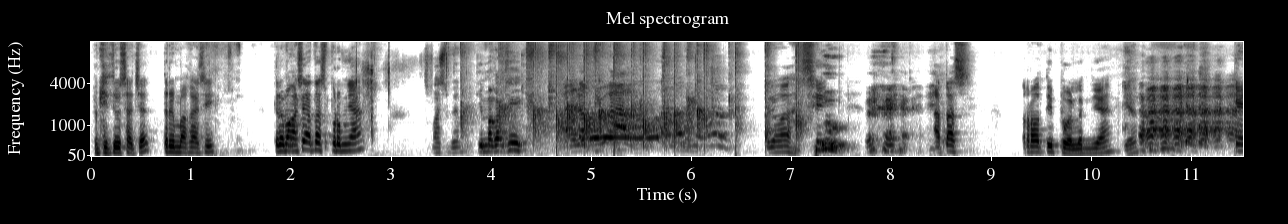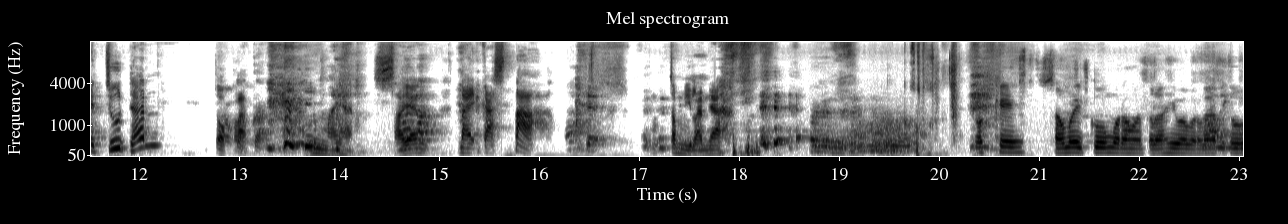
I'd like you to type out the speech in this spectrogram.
Begitu saja. Terima kasih. Terima kasih atas perumnya. Mas Bem Terima kasih. terima kasih atas roti bolennya ya. Keju dan coklat. Lumayan. Saya naik kasta. Cemilannya. Oke, Assalamualaikum warahmatullahi wabarakatuh.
